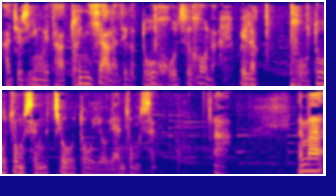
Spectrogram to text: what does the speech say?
啊，就是因为他吞下了这个毒湖之后呢，为了普度众生，救度有缘众生啊。那么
